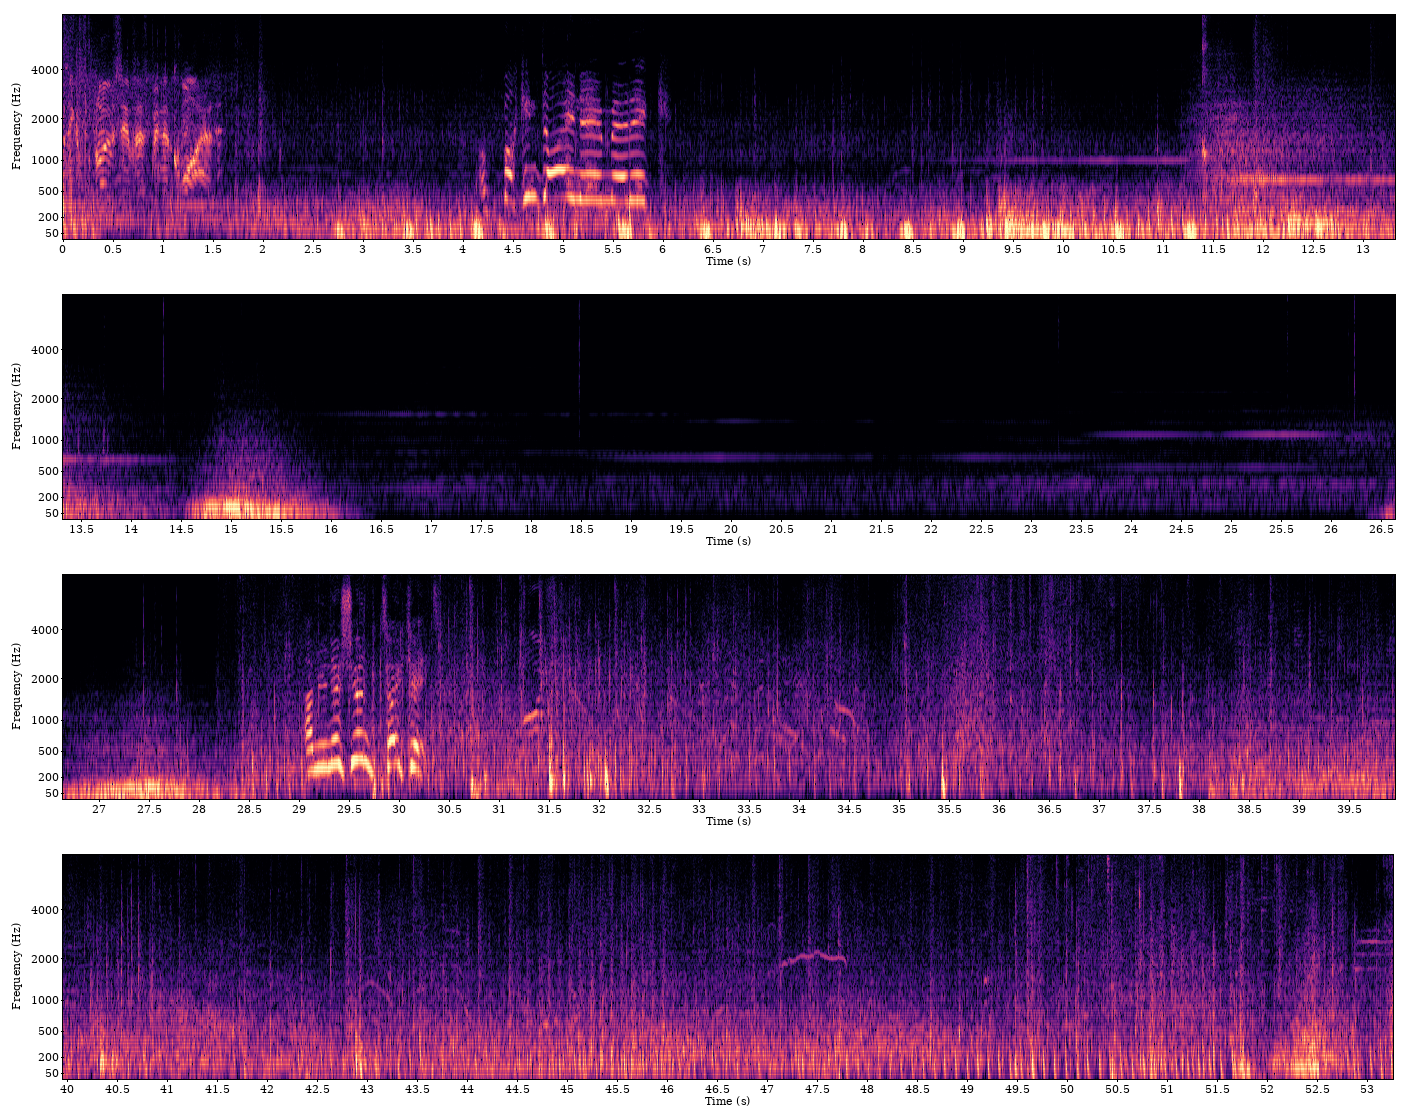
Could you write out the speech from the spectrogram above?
Explosive has been acquired. I'm fucking dying here, medic! Ammunition, take it!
